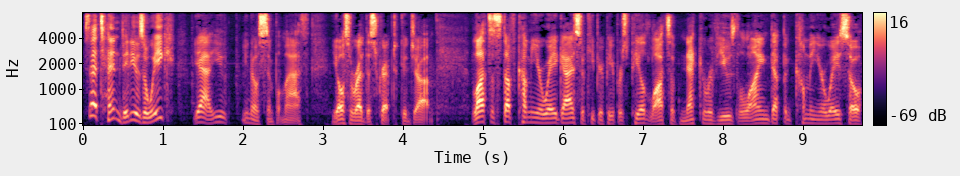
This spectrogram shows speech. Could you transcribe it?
is that 10 videos a week? Yeah, you you know simple math. You also read the script. Good job. Lots of stuff coming your way, guys, so keep your papers peeled. Lots of NECA reviews lined up and coming your way. So,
